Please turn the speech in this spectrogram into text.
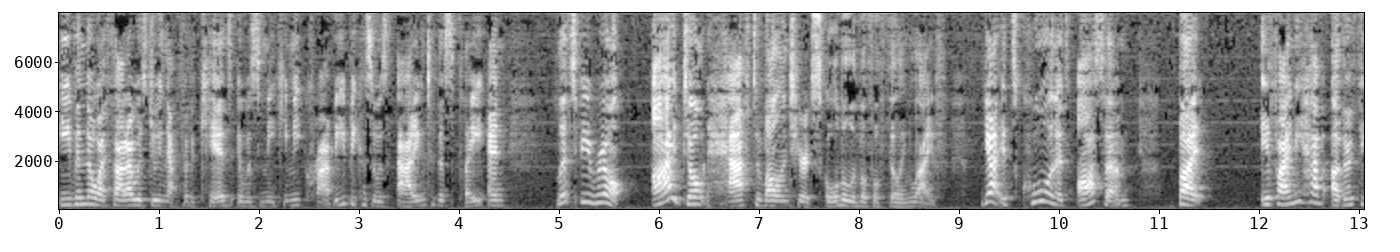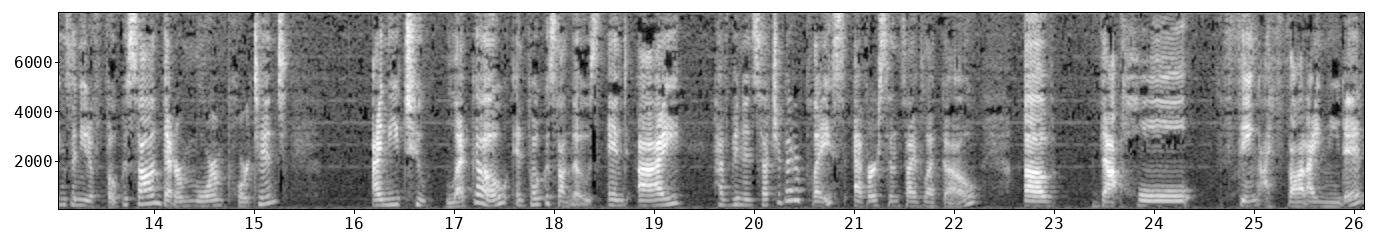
Even though I thought I was doing that for the kids, it was making me crabby because it was adding to this plate. And let's be real, I don't have to volunteer at school to live a fulfilling life. Yeah, it's cool and it's awesome, but if I have other things I need to focus on that are more important, I need to let go and focus on those. And I have been in such a better place ever since I've let go of that whole thing I thought I needed.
